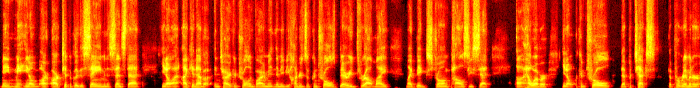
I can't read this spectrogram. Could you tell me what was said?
may, may you know, are, are typically the same in the sense that you know I, I can have an entire control environment and there may be hundreds of controls buried throughout my my big strong policy set. Uh, however, you know, a control that protects the perimeter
